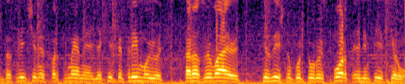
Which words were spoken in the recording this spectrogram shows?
досвідчені спортсмени, які підтримують та розвивають фізичну культуру і спорт і олімпійський рух.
